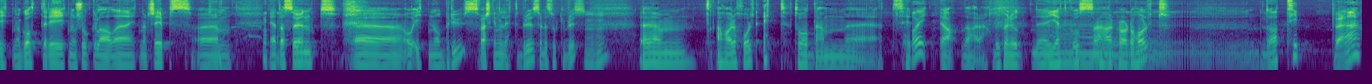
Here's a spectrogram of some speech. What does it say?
Ikke noe godteri, ikke noe sjokolade, ikke noe chips. Spise sunt. og ikke noe brus, verken lettbrus eller sukkerbrus. Um, jeg har holdt ett av dem. eh, tre- Oi. Ja, det har jeg. Du kan jo eh, gjette hvordan jeg har klart å holde. Da tipper jeg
